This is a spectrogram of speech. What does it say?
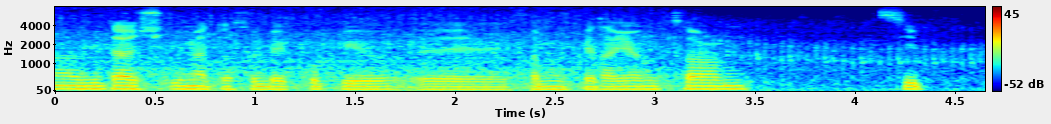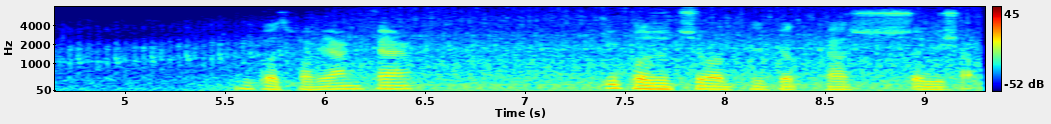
No widać i Meto sobie kupił yy, samoopierającą SIP Jugosławiankę i pożyczył od Piotrka 60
